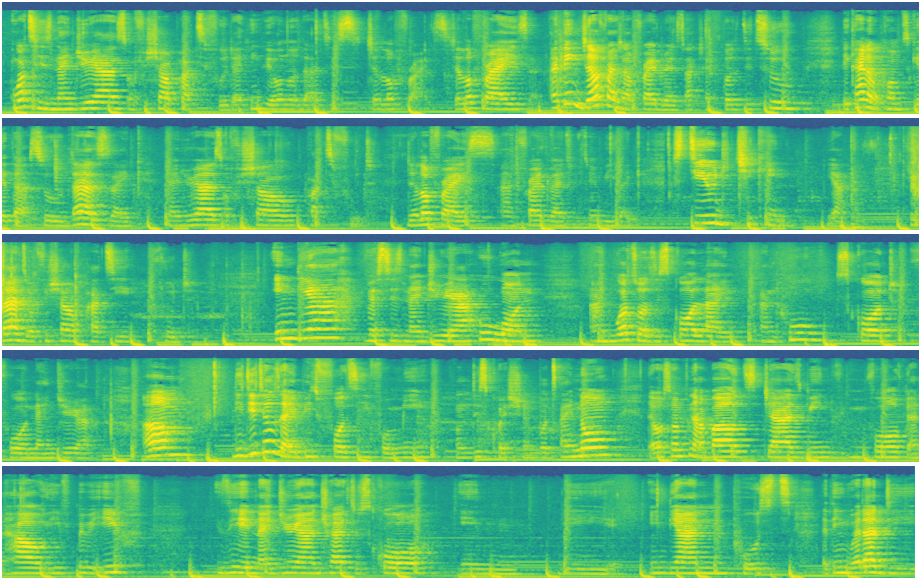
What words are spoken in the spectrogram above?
What is Nigeria's official party food? I think we all know that it's jollof rice. Jollof rice. I think jollof rice and fried rice actually because the two they kind of come together. So that's like Nigeria's official party food. Jollof rice and fried rice, which can be like stewed chicken. Yeah. So that's the official party food. India versus Nigeria. Who won? And what was the score line? And who scored for Nigeria? Um, the details are a bit fuzzy for me on this question, but I know there was something about jazz being involved and how if maybe if the Nigerian tried to score in the Indian post, I think whether the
